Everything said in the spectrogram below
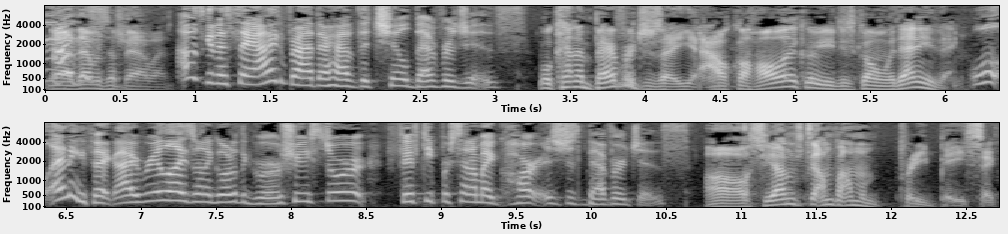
Yeah, that was a bad one. I was going to say, I'd rather have the chilled beverages. What kind of beverages are you? Alcoholic, or are you just going with anything? Well, anything. I realize when I go to the grocery store, 50% of my cart is just beverages. Oh, see, I'm, I'm I'm pretty basic.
